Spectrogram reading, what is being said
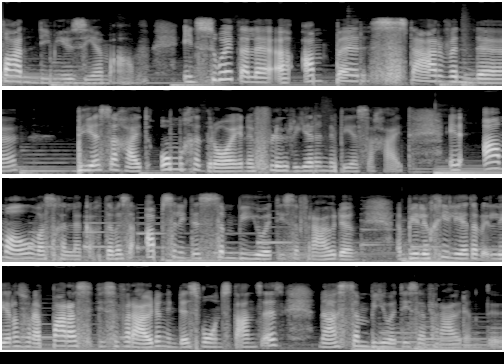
van die museum af. En so het hulle 'n amper sterwende besigheid omgedraai in 'n floreerende besigheid. En almal was gelukkig. Dit was 'n absolute simbiotiese verhouding. In biologie leer, leer ons van 'n parasitiese verhouding en dis waar ons tans is na 'n simbiotiese verhouding toe.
